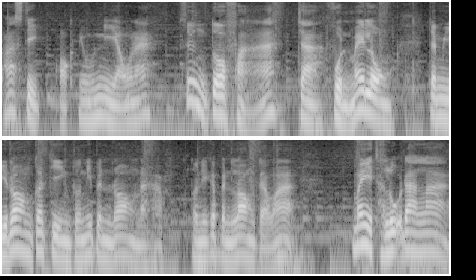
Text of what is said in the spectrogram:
พลาสติกออกเหนียวเหนียวๆนะ ซึ่งตัวฝาจะฝุ่นไม่ลง จะมีร่องก็จริงตัวนี้เป็นร่องนะครับ ตัวนี้ก็เป็นร่องแต่ว่าไม่ทะลุด้านล่าง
